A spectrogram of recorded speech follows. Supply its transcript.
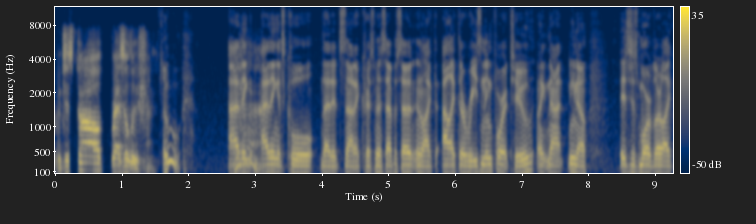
which is called Resolution? Ooh. I think I think it's cool that it's not a Christmas episode, and like I like their reasoning for it too. Like not you know, it's just more of they're like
